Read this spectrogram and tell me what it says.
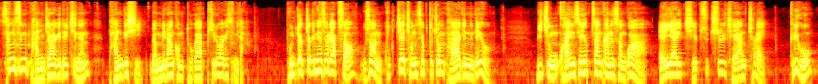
상승 반전하게 될지는 반드시 면밀한 검토가 필요하겠습니다. 본격적인 해설에 앞서 우선 국제 정세부터 좀 봐야겠는데요. 미중 관세 협상 가능성과 AI 칩 수출 제한 철회, 그리고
